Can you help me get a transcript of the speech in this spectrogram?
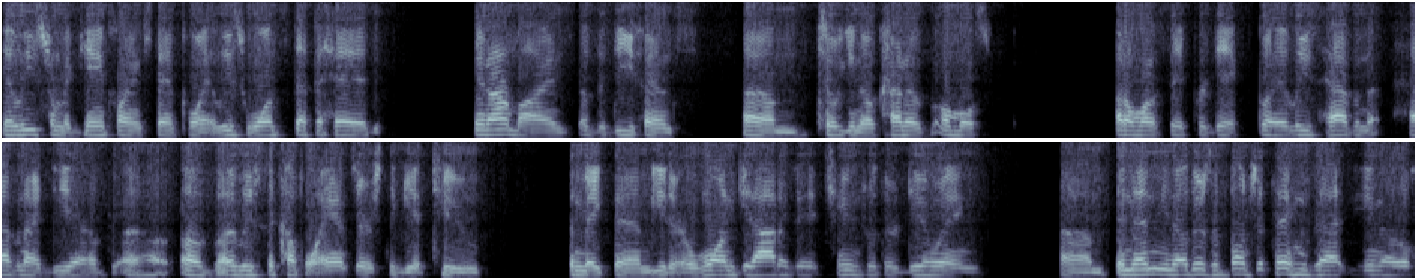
at least from a game planning standpoint, at least one step ahead in our minds of the defense um, to, you know, kind of almost I don't want to say predict, but at least have an have an idea of uh, of at least a couple answers to get to to make them either one get out of it, change what they're doing, um, and then you know there's a bunch of things that you know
